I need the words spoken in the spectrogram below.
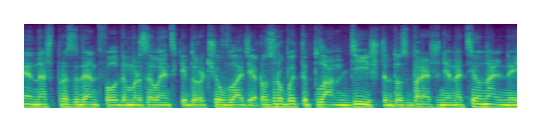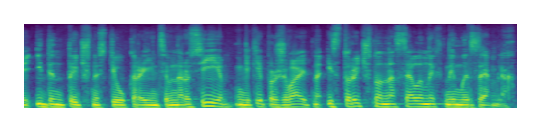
Наш президент Володимир Зеленський доручив владі розробити план дій щодо збереження національної ідентичності українців на Росії, які проживають на історично населених ними землях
